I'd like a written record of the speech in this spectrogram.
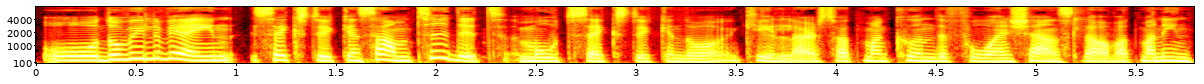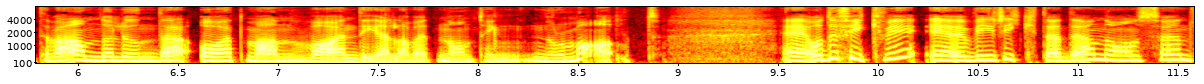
Och då ville vi ha in sex stycken samtidigt mot sex stycken då killar så att man kunde få en känsla av att man inte var annorlunda och att man var en del av ett, någonting normalt. Eh, och det fick vi. Eh, vi riktade annonsen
